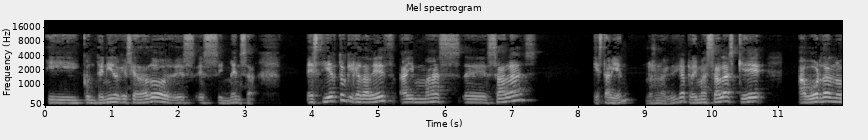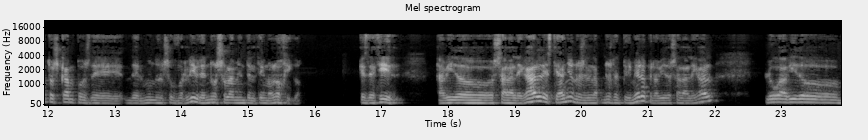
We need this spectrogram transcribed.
y contenido que se ha dado es, es, inmensa. Es cierto que cada vez hay más eh, salas, que está bien, no es una crítica, pero hay más salas que abordan otros campos del mundo del software libre, no solamente el tecnológico. Es decir, ha habido sala legal este año, no es el, primero, pero ha habido sala legal. Luego ha habido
